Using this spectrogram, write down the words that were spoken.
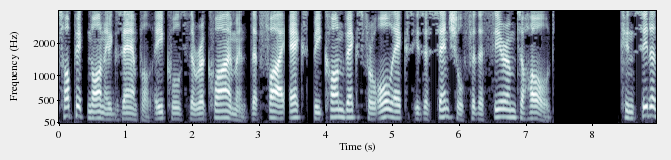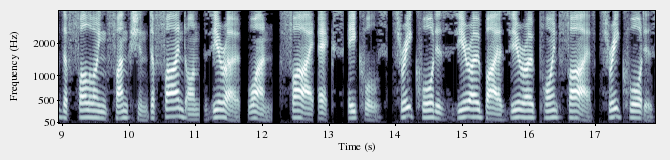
Topic non-example equals the requirement that phi x be convex for all x is essential for the theorem to hold. Consider the following function defined on 0, 1, phi x equals 3 quarters 0 by 0.5 3 quarters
